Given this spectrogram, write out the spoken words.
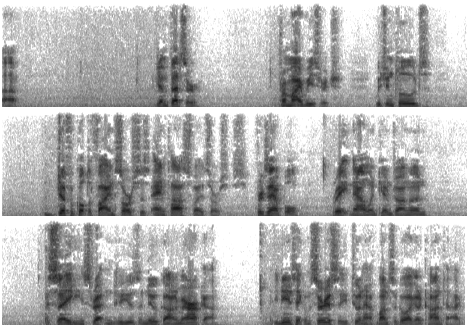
uh, Jim Fetzer from my research, which includes difficult to find sources and classified sources. For example, right now when Kim Jong Un say he's threatened to use a nuke on America, you need to take them seriously. Two and a half months ago, I got a contact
